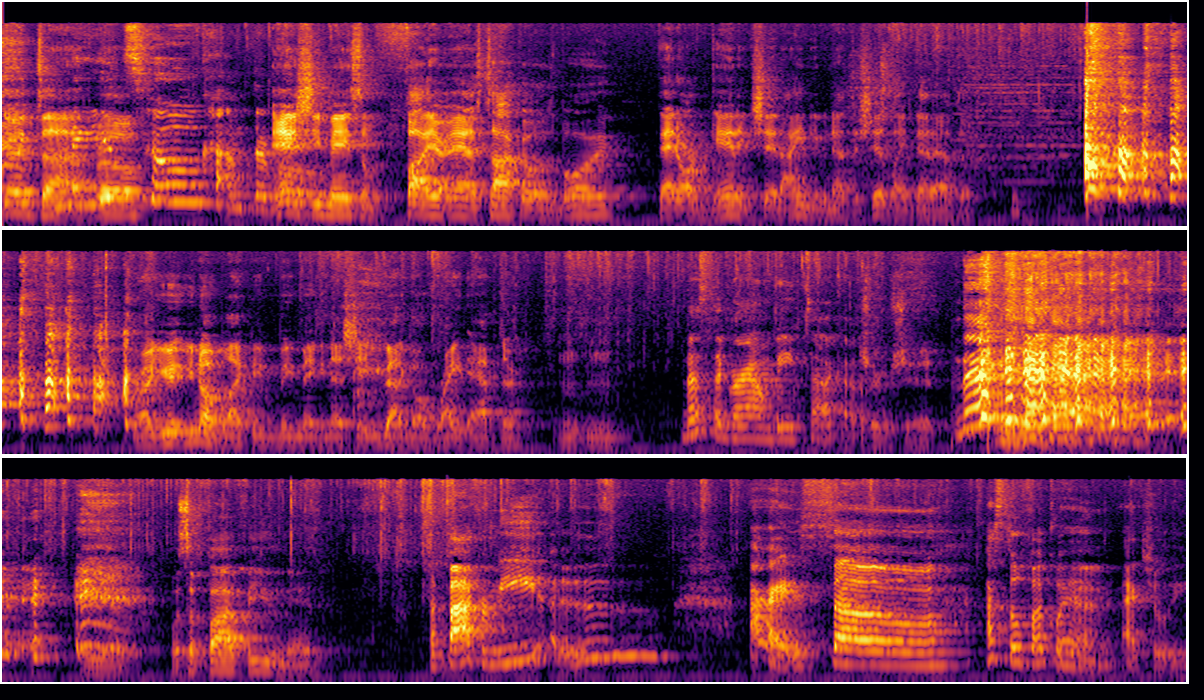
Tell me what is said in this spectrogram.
Good time, Nigga, bro. too comfortable. And she made some fire ass tacos, boy. That organic shit, I ain't even have to shit like that after. Bro, you you know black people be making that shit. You gotta go right after. Mm-mm. That's the ground beef taco. True shit. yeah. What's a five for you, man? A five for me. Ooh. All right, so I still fuck with him. Actually,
